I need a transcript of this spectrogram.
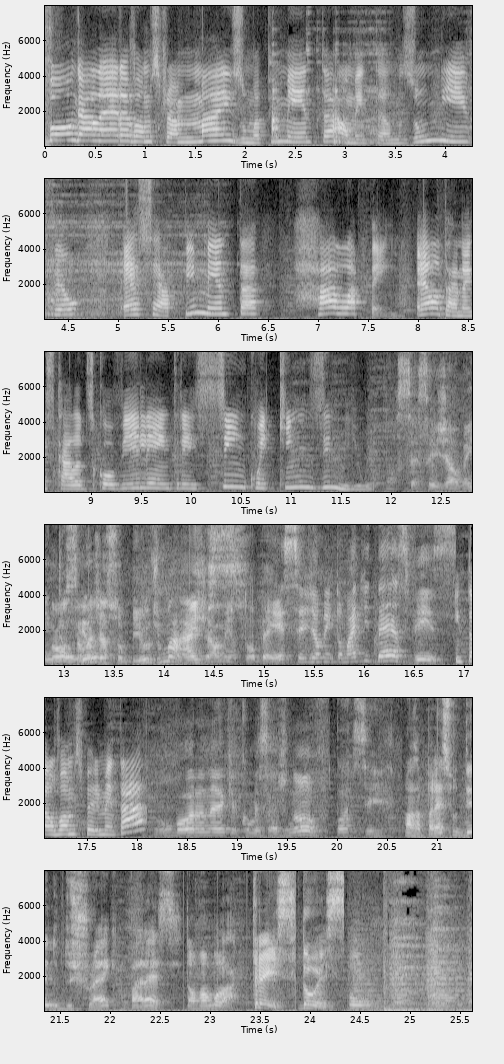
Bom, galera, vamos pra mais uma pimenta. Aumentamos um nível. Essa é a pimenta jalapeno. Ela tá na escala de Scoville entre 5 e 15 mil. Nossa, essa aí já aumentou, Nossa, viu? mas já subiu demais. Já aumentou bem. Esse aí já aumentou mais de 10 vezes. Então vamos experimentar? Vambora, né? Quer começar de novo? Pode ser. Nossa, parece o dedo do Shrek, não parece? Então vamos lá. 3, 2, 1.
